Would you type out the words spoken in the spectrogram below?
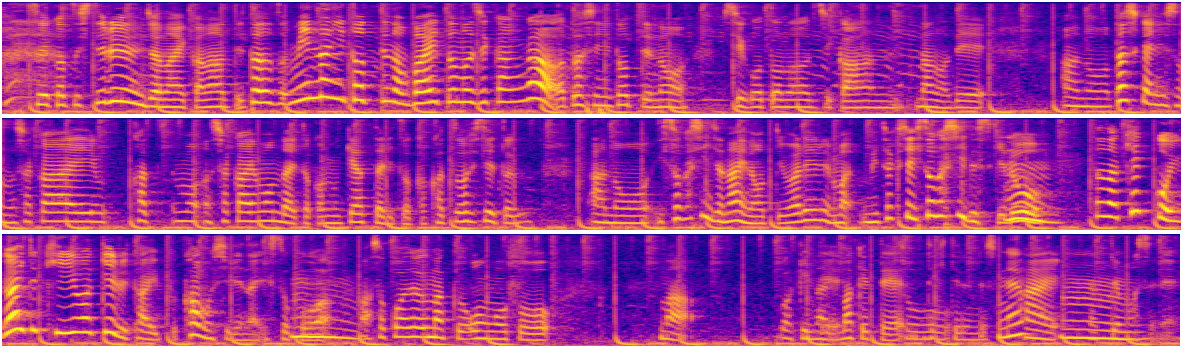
生活してるんじゃないかなってただみんなにとってのバイトの時間が私にとっての仕事の時間なので。あの確かにその社会か社会問題とか向き合ったりとか活動してるとあの忙しいんじゃないのって言われる、まあ、めちゃくちゃ忙しいですけど、うん。ただ結構意外と切り分けるタイプかもしれないですそこは、うん。あそこはうまくオンオフを、ま分けあ、て分けてできてるんですね。はい、うん。やってますね。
